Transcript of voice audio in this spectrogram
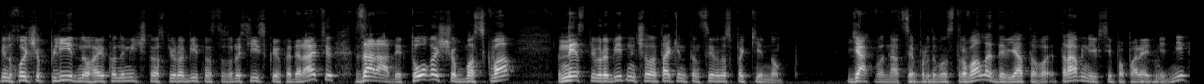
Він хоче плідного економічного співробітництва з Російською Федерацією заради того, щоб Москва не співробітничала так інтенсивно з Пекіном. Як вона це продемонструвала 9 травня і всі попередні дні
